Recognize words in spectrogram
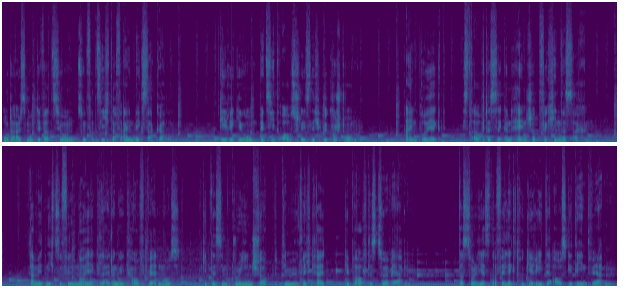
oder als Motivation zum Verzicht auf Einwegsackerl. Die Region bezieht ausschließlich Ökostrom. Ein Projekt ist auch der Second-Hand-Shop für Kindersachen. Damit nicht so viel neue Kleidung gekauft werden muss, gibt es im Green Shop die Möglichkeit, Gebrauchtes zu erwerben. Das soll jetzt auf Elektrogeräte ausgedehnt werden.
